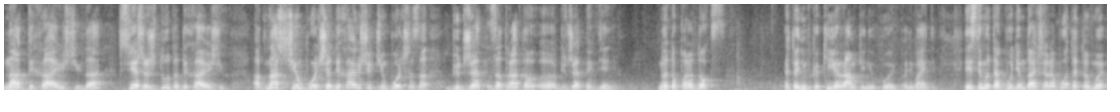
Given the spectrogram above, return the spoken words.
на отдыхающих, да, все же ждут отдыхающих, а в нас чем больше отдыхающих, тем больше за бюджет, затрата э, бюджетных денег. Но это парадокс. Это ни в какие рамки не входит, понимаете? Если мы так будем дальше работать, то мы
